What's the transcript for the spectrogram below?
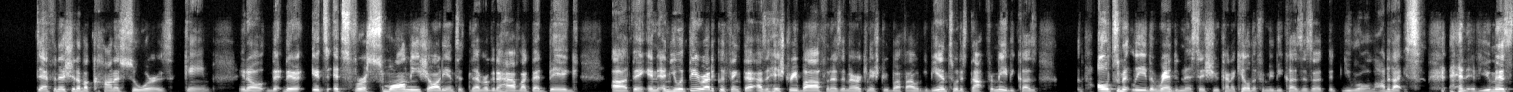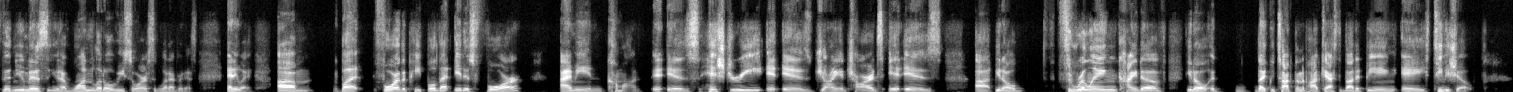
definition of a connoisseur's game. You know, there it's it's for a small niche audience. It's never gonna have like that big uh thing and and you would theoretically think that as a history buff and as an american history buff i would be into it it's not for me because ultimately the randomness issue kind of killed it for me because there's a you roll a lot of dice and if you miss then you miss and you have one little resource and whatever it is. Anyway um but for the people that it is for i mean come on it is history it is giant charts it is uh you know thrilling kind of you know it, like we talked on the podcast about it being a tv show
